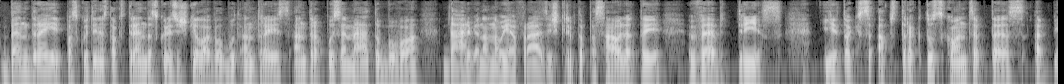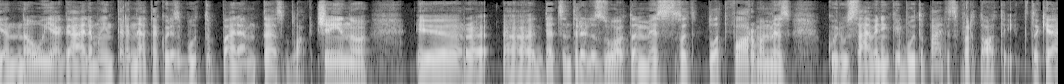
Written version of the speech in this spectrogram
bendrai paskutinis toks trendas kuris iškilo galbūt antrais antrą pusę metų buvo dar viena nauja frazė iš kripto pasaulio tai web trys. Ji toks abstraktus konceptas apie naują galimą internetą kuris būtų paremtas blokčeinu ir e, decentralizuotomis platformomis kurių savininkai būtų patys vartotojai. Tai tokia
